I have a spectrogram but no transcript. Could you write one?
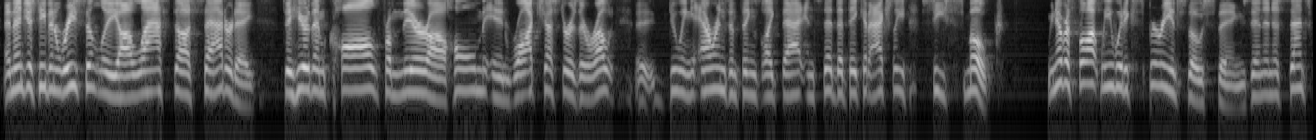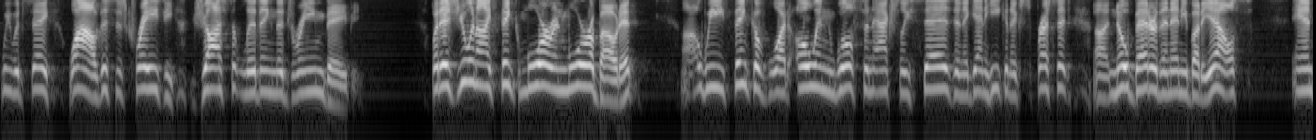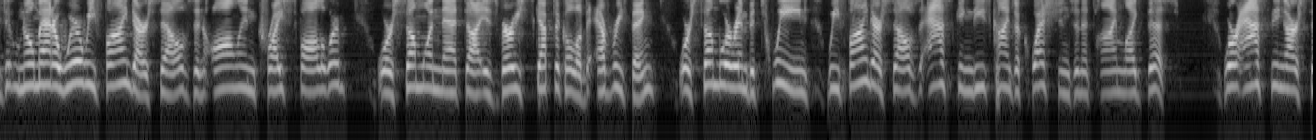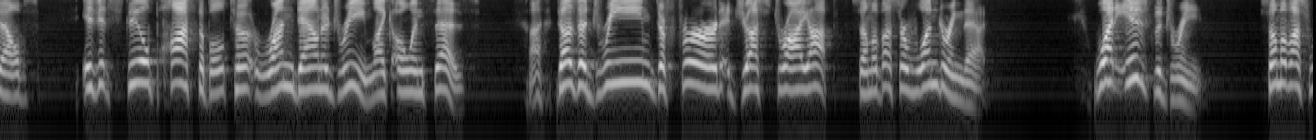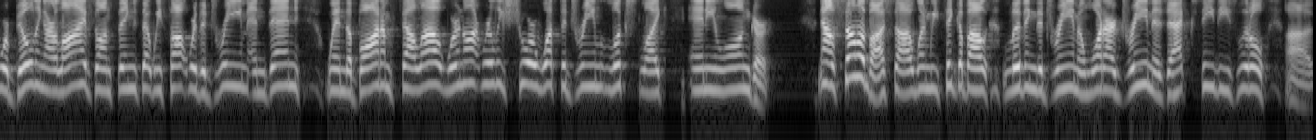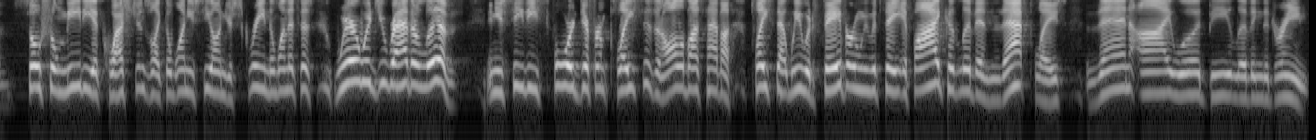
And then just even recently, uh, last uh, Saturday, to hear them call from their uh, home in Rochester as they were out uh, doing errands and things like that, and said that they could actually see smoke. We never thought we would experience those things. And in a sense, we would say, wow, this is crazy, just living the dream, baby. But as you and I think more and more about it, uh, we think of what Owen Wilson actually says, and again, he can express it uh, no better than anybody else. And no matter where we find ourselves, an all in Christ follower, or someone that uh, is very skeptical of everything, or somewhere in between, we find ourselves asking these kinds of questions in a time like this. We're asking ourselves, is it still possible to run down a dream, like Owen says? Uh, does a dream deferred just dry up? Some of us are wondering that. What is the dream? Some of us were building our lives on things that we thought were the dream, and then when the bottom fell out, we're not really sure what the dream looks like any longer. Now, some of us, uh, when we think about living the dream and what our dream is at, see these little uh, social media questions like the one you see on your screen, the one that says, Where would you rather live? And you see these four different places, and all of us have a place that we would favor, and we would say, If I could live in that place, then I would be living the dream.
